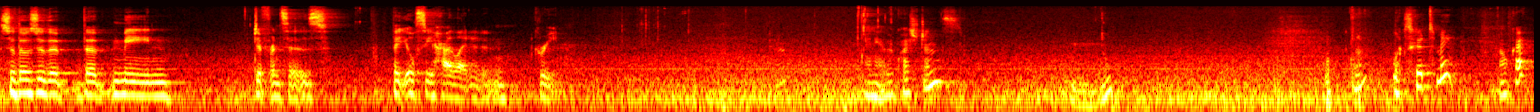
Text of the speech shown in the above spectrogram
So those are the, the main differences that you'll see highlighted in green. Any other questions? No. Looks good to me. Okay.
